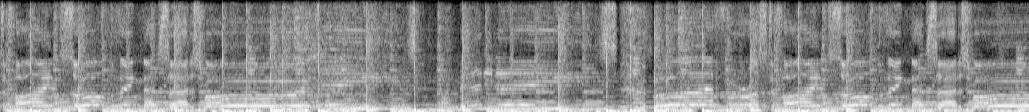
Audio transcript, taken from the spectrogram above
to find something that satisfies. Not many days are left for us to find something that satisfies.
